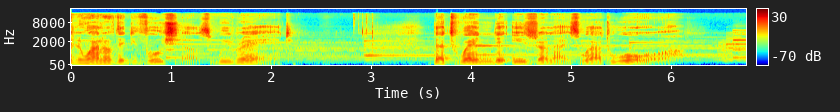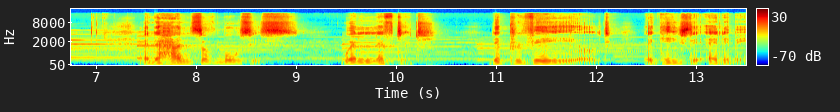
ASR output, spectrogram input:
And one of the devotionals we read that when the Israelites were at war and the hands of Moses were lifted, they prevailed against the enemy.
